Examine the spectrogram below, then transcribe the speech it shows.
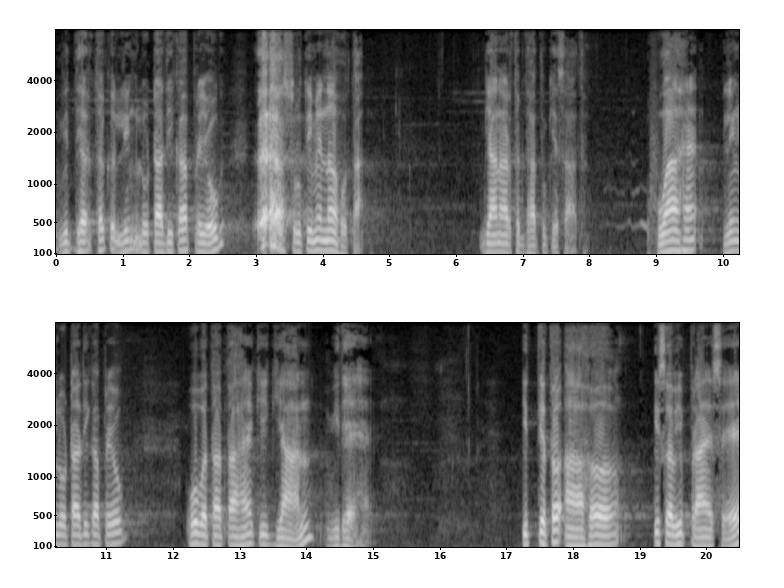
विध्यर्थक लिंग लोटादि का प्रयोग श्रुति में न होता। ज्ञानार्थक धातु के साथ हुआ है लिंग लोटादि का प्रयोग। वो बताता है कि ज्ञान विधेय है। इत्यत आह, इस अभिप्राय से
